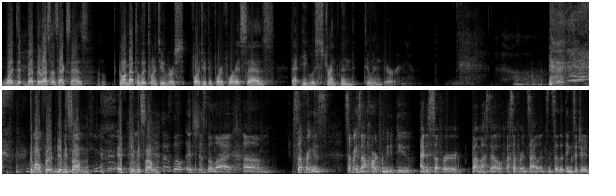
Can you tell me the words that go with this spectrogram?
what? the- But the rest of the text says, going back to Luke 22, verse 42 through 44, it says that he was strengthened to endure. Come on, Fred, give me something. give me something. It's just a, it's just a lot. Um, suffering is suffering is not hard for me to do. I just suffer by myself. I suffer in silence, and so the things that you're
